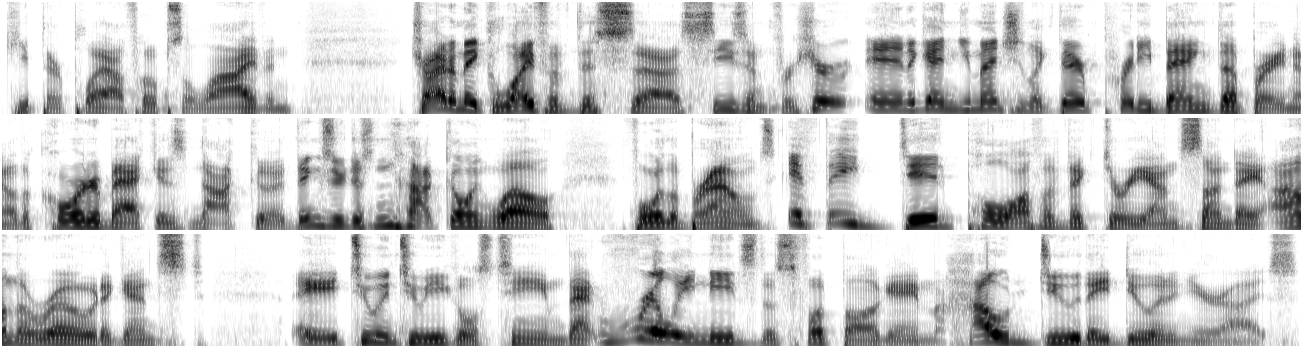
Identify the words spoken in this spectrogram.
keep their playoff hopes alive and try to make life of this uh, season for sure. And again, you mentioned like they're pretty banged up right now. The quarterback is not good. Things are just not going well for the Browns. If they did pull off a victory on Sunday on the road against a two and two Eagles team that really needs this football game. How do they do it in your eyes?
